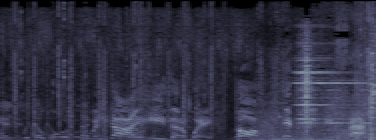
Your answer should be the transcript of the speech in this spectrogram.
You will die either way! Talk, it will be fast!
